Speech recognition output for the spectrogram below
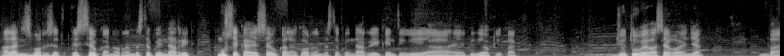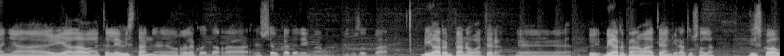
Alanis Morissette ez zeukan horren besteko indarrik, musika ez zeukalako horren besteko indarrik, MTV-a, e, bideoklipak, YouTube bazegoen ja, baina egia da, ba, telebistan e, horrelako indarra ez zeukatenik, ba, bueno, nik uste ba, bigarren plano batera, e, bi- bigarren plano batean geratu zala disko hau,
